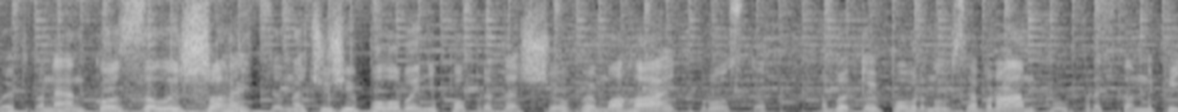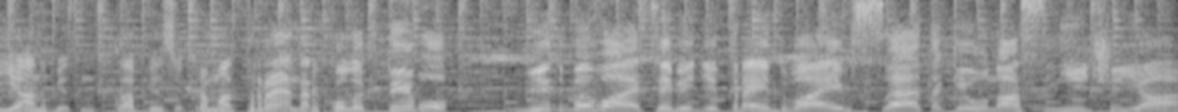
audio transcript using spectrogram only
Литвиненко залишається на чужій половині, попри те, що вимагають просто, аби той повернувся в рамку. Представники Ян Бізнес Клаб і, зокрема, тренер колективу відбивається від Дітрей 2 і все-таки у нас нічия.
